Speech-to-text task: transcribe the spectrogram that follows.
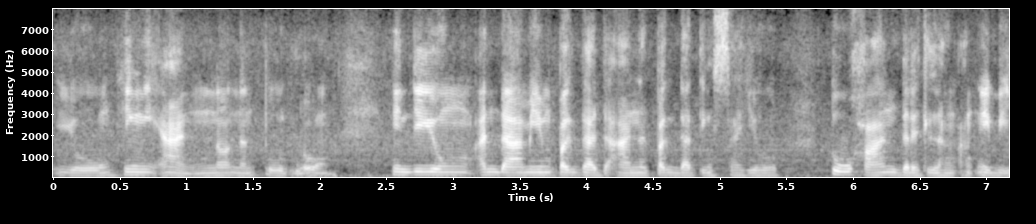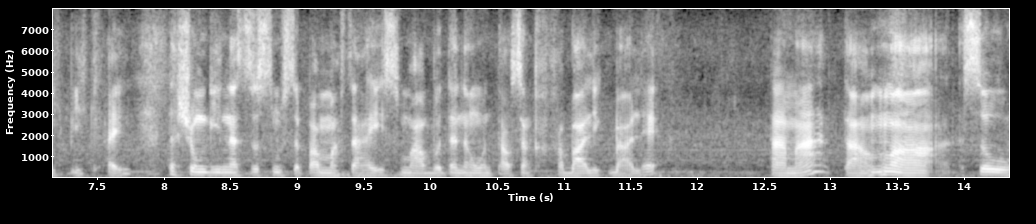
yung hingian no ng tulong. Hindi yung ang dami yung pagdadaanan pagdating sa 200 lang ang ibibigay. Tapos yung ginastos mo sa pamasahe, sumabot na ng 1,000 kakabalik-balik. Tama? Tama. So,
